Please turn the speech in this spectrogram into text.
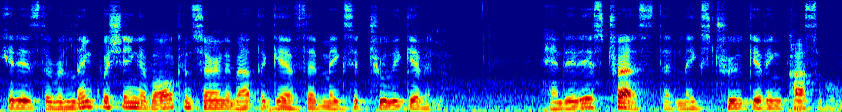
It is the relinquishing of all concern about the gift that makes it truly given and it is trust that makes true giving possible.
